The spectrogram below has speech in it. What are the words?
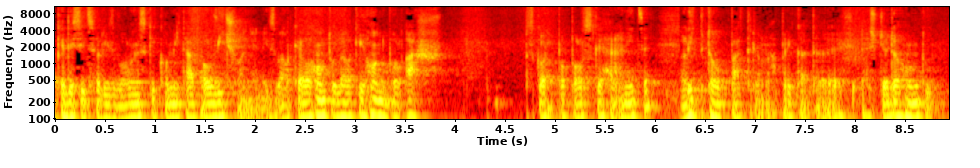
kedy si celý zvolenský komitát bol vyčlenený z Veľkého Hontu. Veľký Hont bol až skoro po polské hranice. Liptov patril napríklad ešte do Hontu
